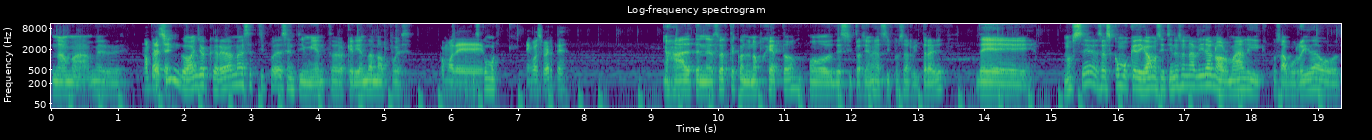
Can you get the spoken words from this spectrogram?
No mames, No, pero chingón, yo creo, ¿no? Ese tipo de sentimiento, queriendo no, pues. Como de. como... Tengo suerte. Ajá, de tener suerte con un objeto o de situaciones así, pues arbitrarias. De. No sé, o sea, es como que digamos, si tienes una vida normal y pues aburrida o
